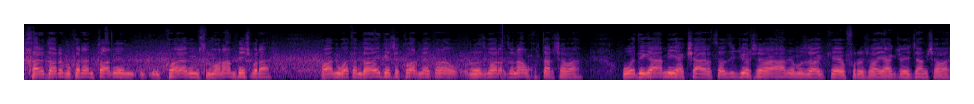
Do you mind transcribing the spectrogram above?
خریداری بکنن تا همین کار همین مسلمان هم پیش بره. و همین وطندارایی که چه کار می‌کنه روزگار از اونها هم خوبتر شود و دیگه همین یک شهر سازی جور شود همین مزایک فروش ها یک جای جمع شود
